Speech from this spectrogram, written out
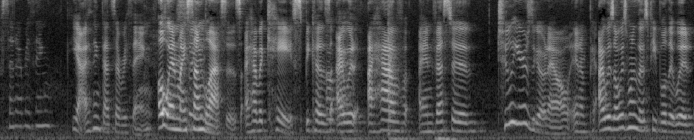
was that everything? Yeah, I think that's everything. Oh, and my So you- sunglasses. I have a case because I would I have I invested two years ago now in a I was always one of those people that would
